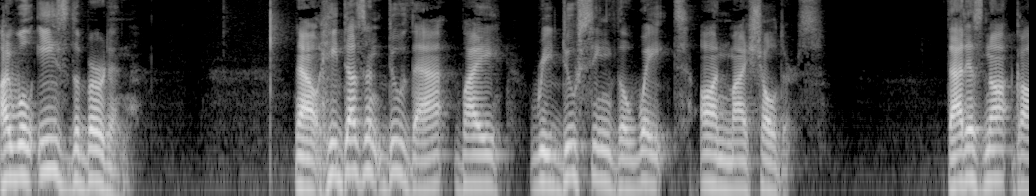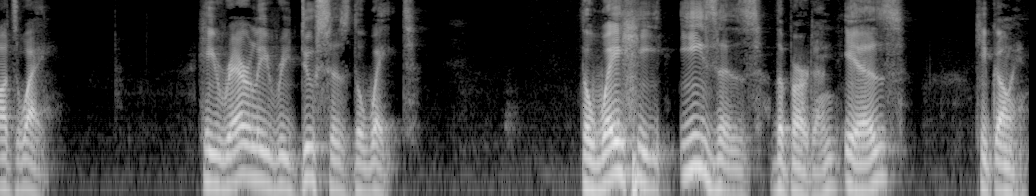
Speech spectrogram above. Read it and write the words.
I will ease the burden. Now he doesn't do that by reducing the weight on my shoulders. That is not God's way. He rarely reduces the weight. The way He eases the burden is keep going.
